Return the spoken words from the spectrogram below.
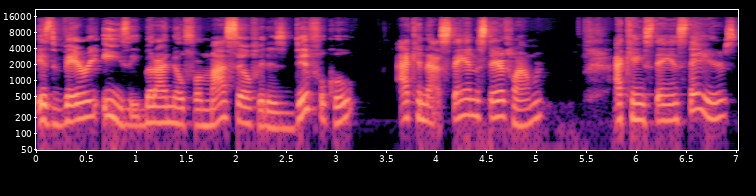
it's very easy, but I know for myself it is difficult. I cannot stand the stair climber. I can't stand stairs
